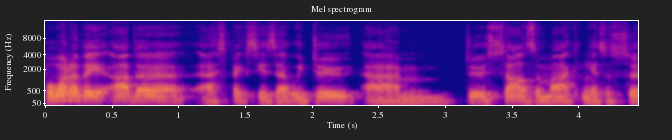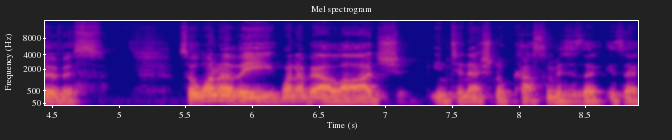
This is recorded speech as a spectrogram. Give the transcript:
But one of the other aspects is that we do um, do sales and marketing as a service. So one of the one of our large international customers is a is a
